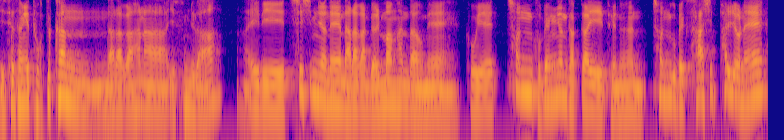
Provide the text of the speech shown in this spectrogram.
이 세상에 독특한 나라가 하나 있습니다. AD 70년에 나라가 멸망한 다음에 그 후에 1900년 가까이 되는 1948년에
